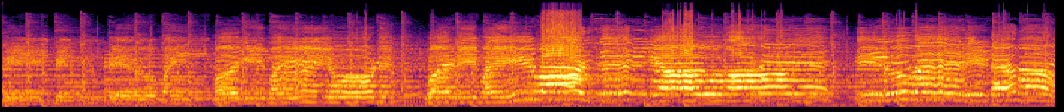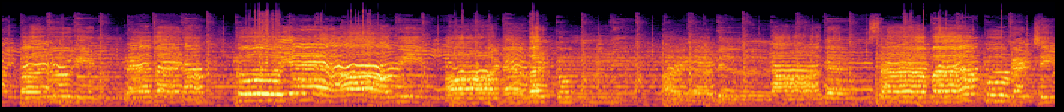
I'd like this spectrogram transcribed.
மீட்பின் பெருமை மகிமையோடு வலிமை வாழ்த்து யாவுமாக இருவரிடமாய் வருகின்றவராம். தூய ஆவி ஆடவர்க்கும் சம புகழ்ச்சி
